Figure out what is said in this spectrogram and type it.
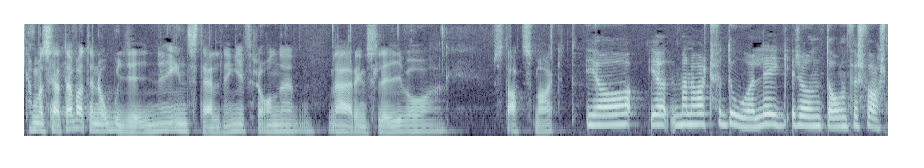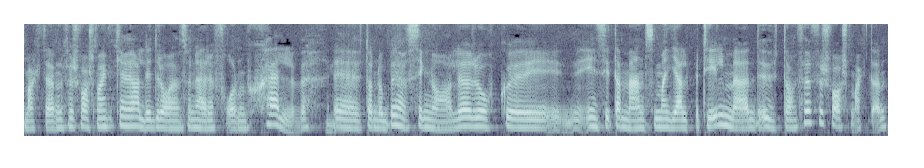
Kan man säga att det har varit en ogin inställning från eh, näringsliv och statsmakt? Ja, ja, man har varit för dålig runt om Försvarsmakten. Försvarsmakten kan ju aldrig dra en sån här reform själv, mm. eh, utan då behövs signaler och eh, incitament som man hjälper till med utanför Försvarsmakten.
